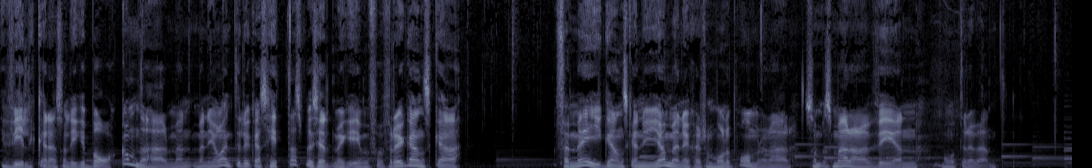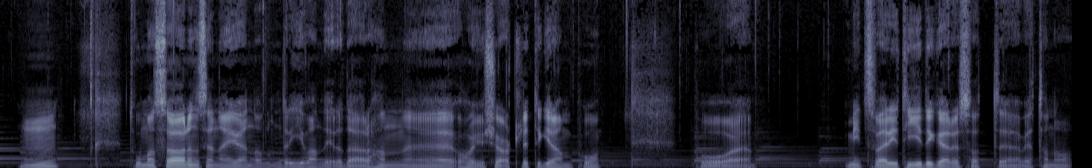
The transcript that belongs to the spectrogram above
vilka det är som ligger bakom det här, men, men jag har inte lyckats hitta speciellt mycket info, för det är ganska, för mig, ganska nya människor som håller på med det här, som, som är det här VN Motorevent. Mm. Thomas Sörensen är ju en av de drivande i det där. Han eh, har ju kört lite grann på, på eh, mitt Sverige tidigare så att eh, jag vet han har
